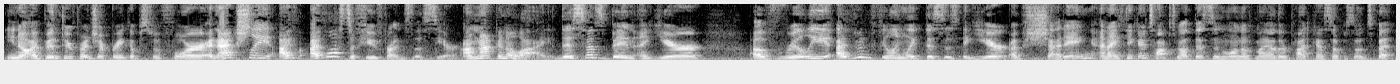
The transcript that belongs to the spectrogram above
you know I've been through friendship breakups before, and actually I've I've lost a few friends this year. I'm not gonna lie. This has been a year of really, I've been feeling like this is a year of shedding. And I think I talked about this in one of my other podcast episodes, but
